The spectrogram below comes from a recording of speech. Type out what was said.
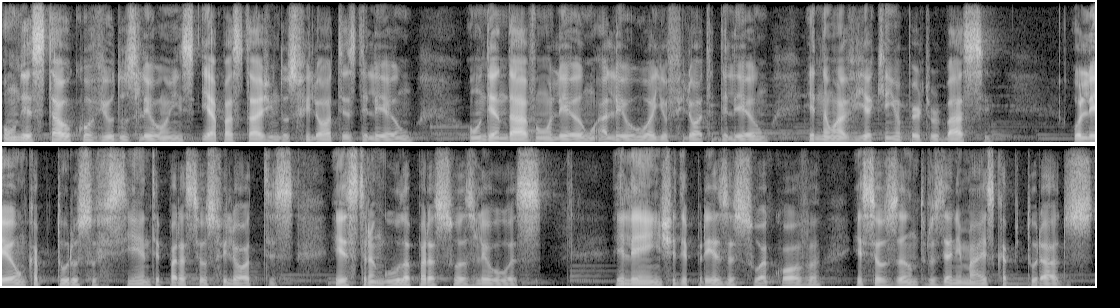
Onde está o covil dos leões e a pastagem dos filhotes de leão, onde andavam o leão, a leoa e o filhote de leão, e não havia quem o perturbasse? O leão captura o suficiente para seus filhotes e estrangula para suas leoas. Ele enche de presas sua cova e seus antros de animais capturados.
